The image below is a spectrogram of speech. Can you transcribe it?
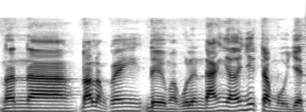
Nên à, đó là một cái điều mà Quỳ Linh đáng nhớ nhất trong mùa dịch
